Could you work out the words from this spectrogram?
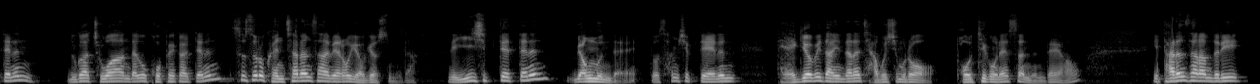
때는 누가 좋아한다고 고백할 때는 스스로 괜찮은 사람이라고 여겼습니다. 근데 20대 때는 명문대, 또 30대에는 대기업에 다닌다는 자부심으로 버티곤 했었는데요. 이 다른 사람들이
